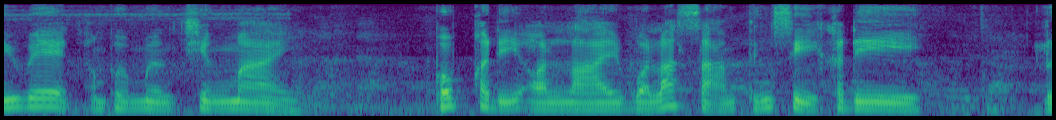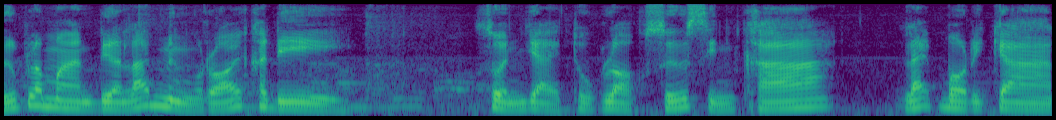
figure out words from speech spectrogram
นิเวศอำเภอเมืองเชียงใหม่ พบคดีออนไลน์วันละ 3-4 คดี หรือประมาณเดือนละ 100 คดี ส่วนใหญ่ถูกหลอกซื้อสินค้าและบริการ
